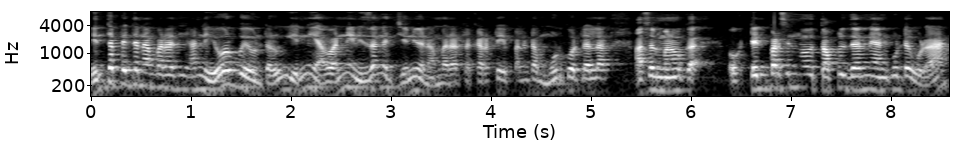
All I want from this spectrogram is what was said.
ఎంత పెద్ద నెంబర్ అది? అందులో ఎవరు పోయి ఉంటారు? ఎన్ని? అవన్నీ నిజంగా జెన్యున్ నెంబర్ అట్లా కరెక్ట్ చెప్పాలంటే మూడు కోట్లలో అసలు మనం ఒక ఒక టెన్ పర్సెంట్ తప్పులు జరిగినాయి అనుకుంటే కూడా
